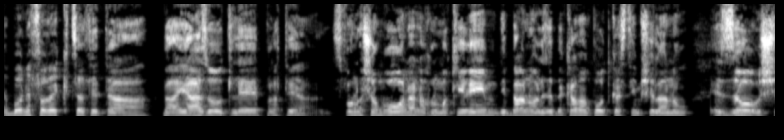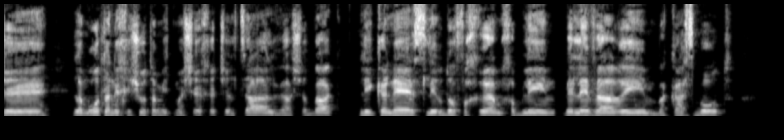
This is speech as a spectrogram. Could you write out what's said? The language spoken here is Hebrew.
בואו נפרק קצת את הבעיה הזאת לפרטיה. צפון השומרון אנחנו מכירים, דיברנו על זה בכמה פודקאסטים שלנו, אזור שלמרות הנחישות המתמשכת של צה"ל והשב"כ, להיכנס, לרדוף אחרי המחבלים בלב הערים, בקסבות,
